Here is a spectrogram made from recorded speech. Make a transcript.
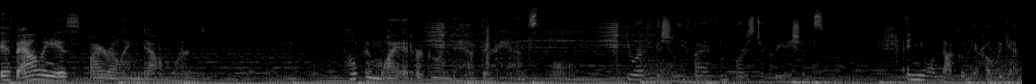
If Aly is spiraling downward, Hope and Wyatt are going to have their hands full. You are officially fired from Forrester Creations, and you will not go near Hope again.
